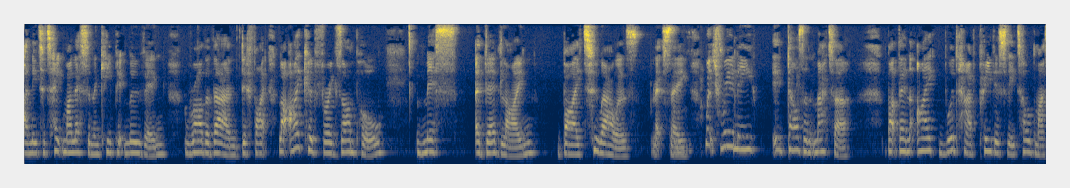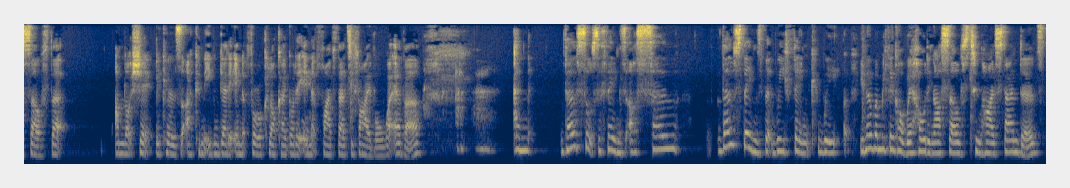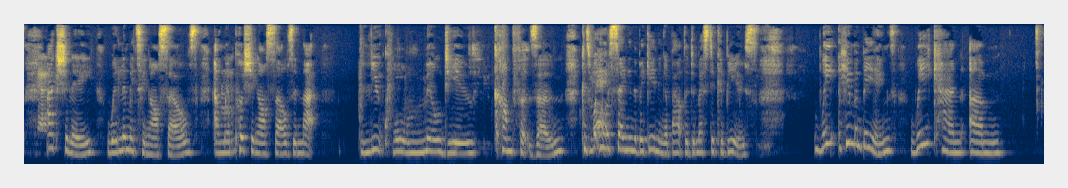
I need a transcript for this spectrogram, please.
I need to take my lesson and keep it moving rather than define. Like, I could, for example, miss a deadline by two hours, let's say, mm. which really it doesn't matter. But then I would have previously told myself that I'm not shit because I couldn't even get it in at four o'clock. I got it in at five thirty-five or whatever. And those sorts of things are so those things that we think we you know when we think oh we're holding ourselves to high standards yeah. actually we're limiting ourselves and mm-hmm. we're pushing ourselves in that lukewarm mildew comfort zone because what yeah. you were saying in the beginning about the domestic abuse we human beings we can um,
